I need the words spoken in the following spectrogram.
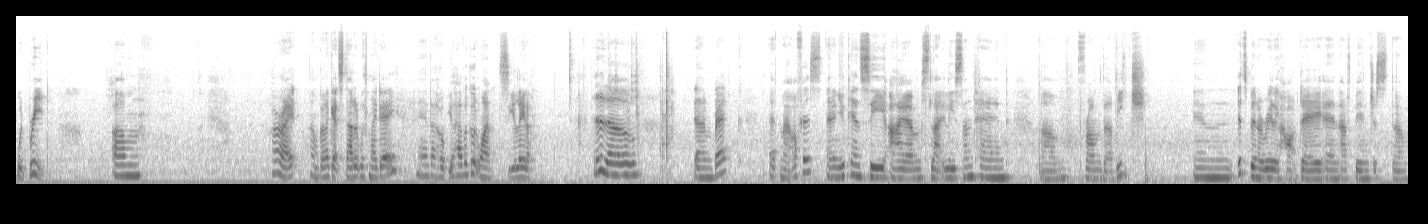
would breed. Um, all right, I'm gonna get started with my day and I hope you have a good one. See you later. Hello, I'm back at my office and you can see I am slightly suntanned um, from the beach and it's been a really hot day and I've been just um,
